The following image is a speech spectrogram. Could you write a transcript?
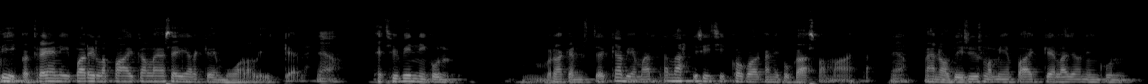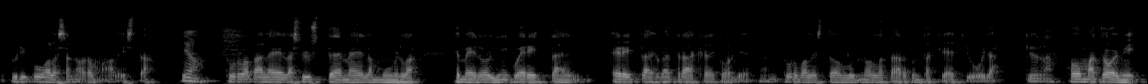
Viikko treeniä parilla paikalla ja sen jälkeen muualla liikkeelle. Yeah. Et hyvin niin kuin rakennustyö kävijämäärät lähti siitä koko ajan niin kuin kasvamaan. Että mehän oltiin syyslomien paikkeilla jo niin kuin yli puolessa normaalista. Joo. Turvaväleillä, systeemeillä, muilla. Ja meillä oli niin kuin erittäin, erittäin hyvä track record. On turvallista ollut nolla tartuntaketjua ja Kyllä. homma toimi,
